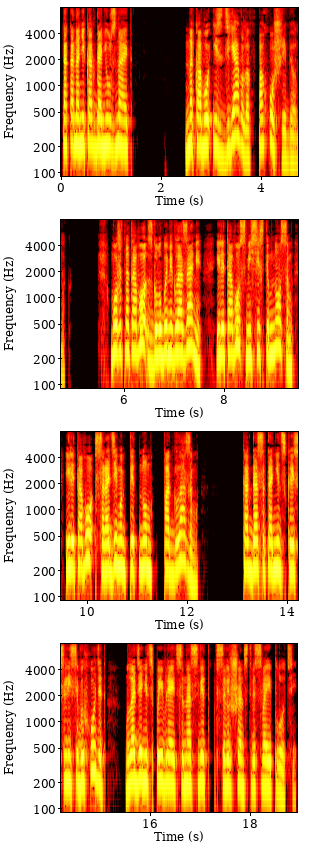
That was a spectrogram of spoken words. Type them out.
Так она никогда не узнает, на кого из дьяволов похож ребенок. Может, на того с голубыми глазами, или того с мясистым носом, или того с родимым пятном под глазом. Когда сатанинская слизь выходит, младенец появляется на свет в совершенстве своей плоти.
